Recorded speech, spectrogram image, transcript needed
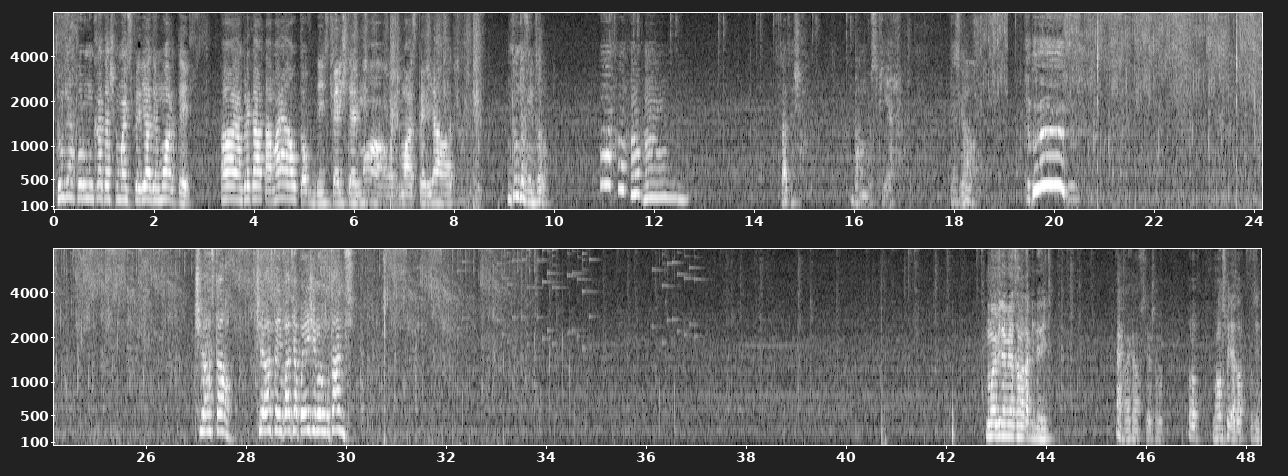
De unde a apărut mâncat așa că m-ai speriat de moarte? Ai, am plecat, am mai out of this peșteri, mamă, ce m-a speriat. De unde a venit ăla? Stați așa. Bambus fier. Let's go. ce asta? ce asta? Invazia păieșenilor mutanți! Nu mai vine în viața mea la minerit. Hai, hai că n-a fost chiar așa rău. Mă rog, m-am speriat doar, puțin.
